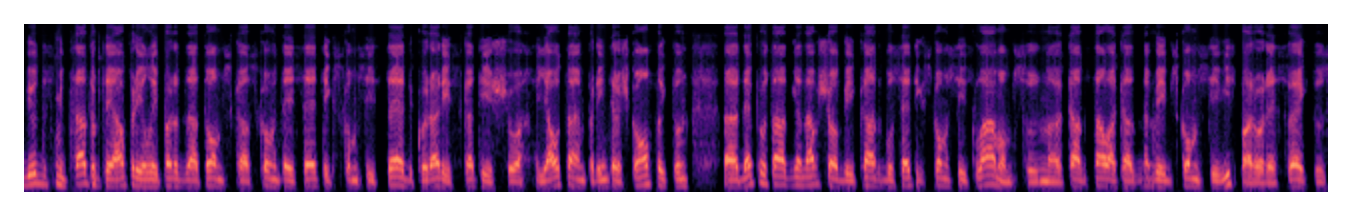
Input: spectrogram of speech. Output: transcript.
24. aprīlī paredzēta Olimpiskās komitejas ētikas komisijas sēde, kur arī skatīs šo jautājumu par interešu konfliktu. Un, uh, deputāti gan apšaubīja, kāds būs ētikas komisijas lēmums un uh, kādas tālākās darbības komisija vispār varēs veikt. Uz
